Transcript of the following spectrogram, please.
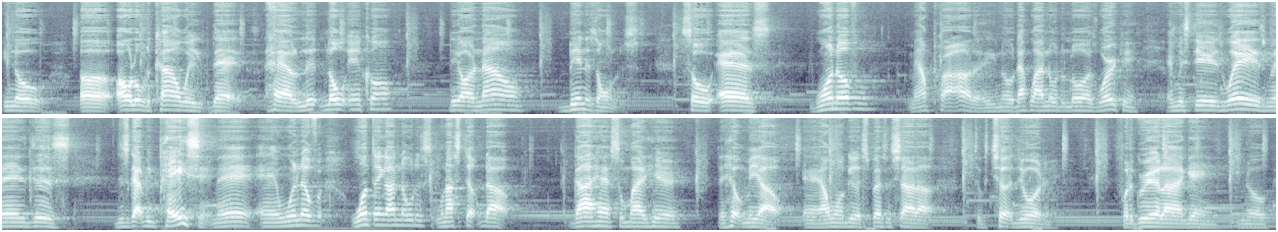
You know, uh, all over the Conway that have low income, they are now business owners. So as one of them, man, I'm proud of it. You know, that's why I know the Lord is working in mysterious ways, man. Just just got to be patient, man. And whenever one thing I noticed when I stepped out, God had somebody here to help me out, and I want to give a special shout out to Chuck Jordan for the grill line game. You know,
